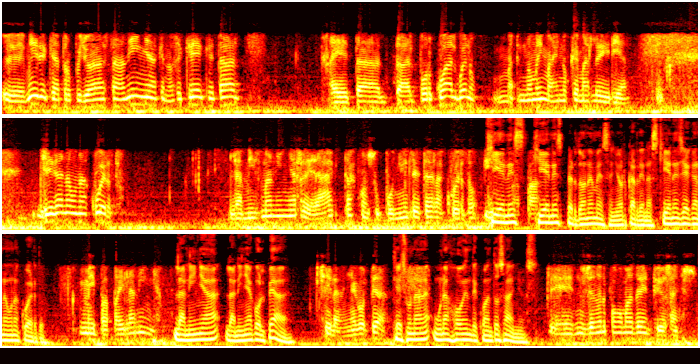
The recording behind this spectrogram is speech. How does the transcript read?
eh, mire que atropelló a esta niña, que no sé qué, qué tal. Eh, tal, tal por cual, bueno, no me imagino qué más le dirían. Llegan a un acuerdo. La misma niña redacta con su puño y letra el acuerdo. y ¿Quiénes, papá- quiénes, perdóneme, señor Cárdenas, quiénes llegan a un acuerdo? Mi papá y la niña. La niña, la niña golpeada, Sí, la niña golpeada. que es una, una joven de cuántos años. Eh, yo no le pongo más de 22 años.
